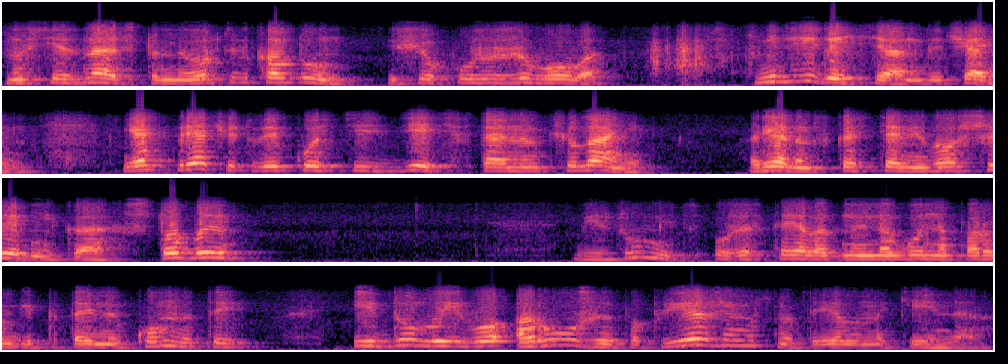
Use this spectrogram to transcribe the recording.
но все знают, что мертвый колдун еще хуже живого. Не двигайся, англичанин, я спрячу твои кости здесь, в тайном чулане, рядом с костями волшебника, чтобы... Безумец уже стоял одной ногой на пороге потайной комнаты, и дуло его оружие по-прежнему смотрело на Кейна.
